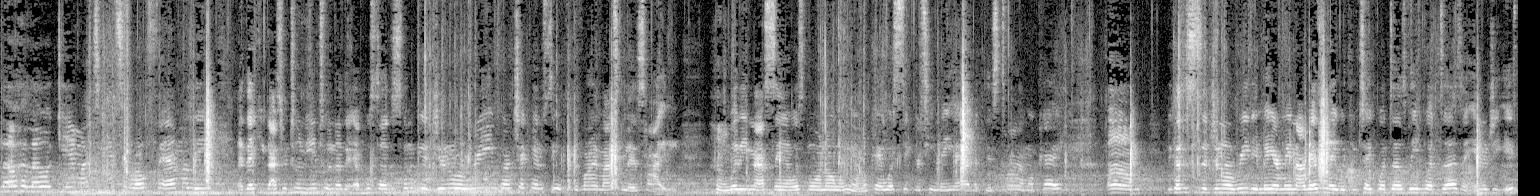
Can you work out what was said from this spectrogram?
Hello, hello again, my TN Tarot family. And thank you guys for tuning in to another episode. It's going to be a general read. We're going to check in to see what the Divine Masculine is hiding. what he not saying, what's going on with him, okay? What secrets he may have at this time, okay? Um, because this is a general read, it may or may not resonate with you. Take what does, leave what doesn't. Energy is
